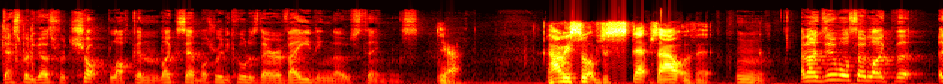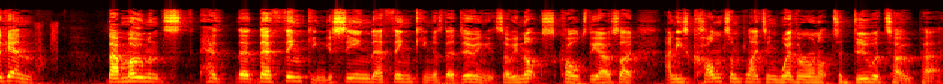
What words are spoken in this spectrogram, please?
desperately goes for a chop block, and like I said, what's really cool is they're evading those things. yeah. How he sort of just steps out of it. And I do also like that again. That moment's has, they're, they're thinking. You're seeing their thinking as they're doing it. So he knocks Cole to the outside, and he's contemplating whether or not to do a tope. And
